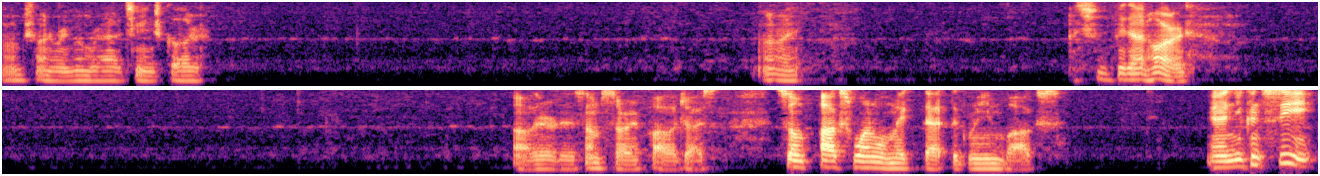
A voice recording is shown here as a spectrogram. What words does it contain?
I'm trying to remember how to change color. All right. It shouldn't be that hard. Oh, there it is. I'm sorry. I apologize. So box one will make that the green box. And you can see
